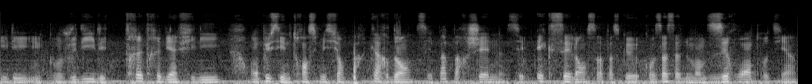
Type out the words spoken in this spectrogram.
il est, comme je vous dis, il est très très bien fini. En plus, c'est une transmission par cardan, c'est pas par chaîne. C'est excellent ça, parce que comme ça, ça demande zéro entretien.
